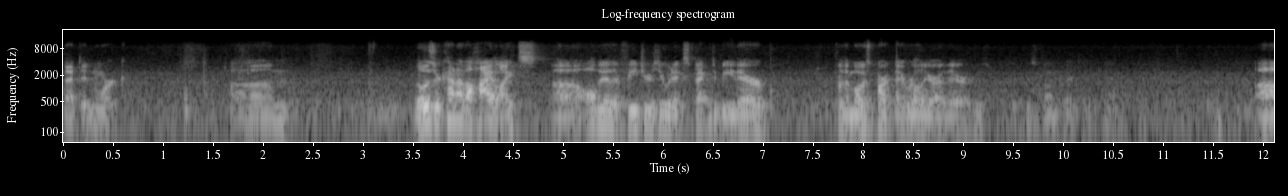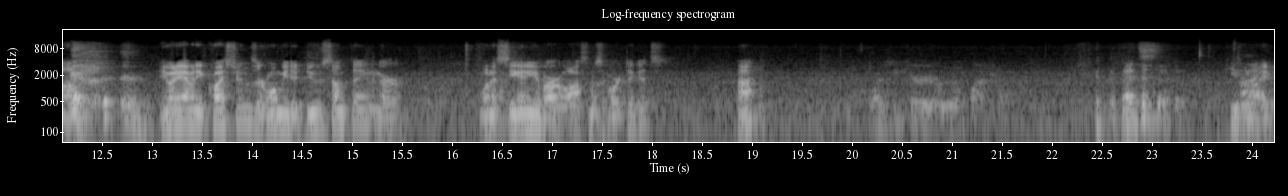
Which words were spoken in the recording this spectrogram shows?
that didn't work. Um, those are kind of the highlights. Uh, all the other features you would expect to be there, for the most part, they really are there. Who's, whose phone did I take? Yeah. Um, anybody have any questions or want me to do something or want to see any of our awesome support tickets? Huh? Why does he carry a real flashlight? That's he's Hi. Mike.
